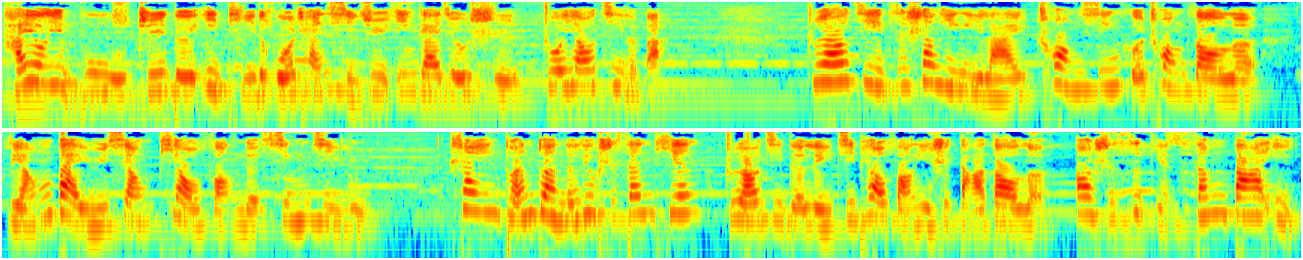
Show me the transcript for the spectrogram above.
还有一部值得一提的国产喜剧，应该就是《捉妖记》了吧？《捉妖记》自上映以来，创新和创造了两百余项票房的新纪录。上映短短的六十三天，《捉妖记》的累计票房也是达到了二十四点三八亿，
